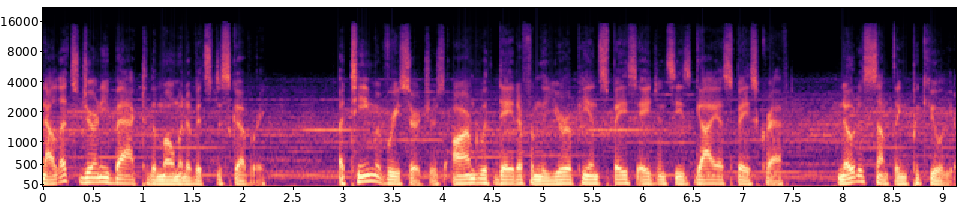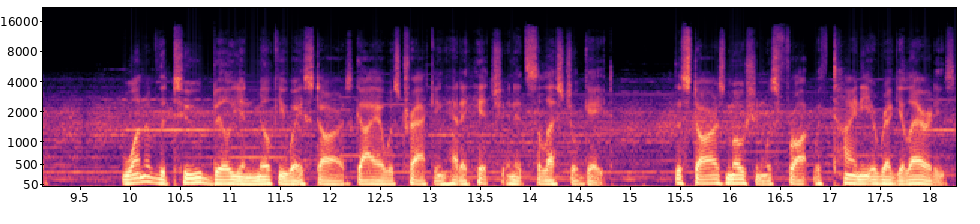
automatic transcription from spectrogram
Now let's journey back to the moment of its discovery. A team of researchers armed with data from the European Space Agency's Gaia spacecraft noticed something peculiar. One of the two billion Milky Way stars Gaia was tracking had a hitch in its celestial gait. The star's motion was fraught with tiny irregularities,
